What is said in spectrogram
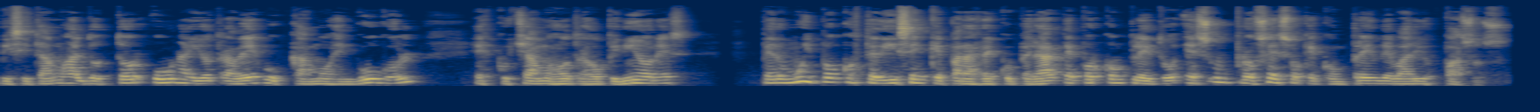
Visitamos al doctor una y otra vez, buscamos en Google, escuchamos otras opiniones, pero muy pocos te dicen que para recuperarte por completo es un proceso que comprende varios pasos.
